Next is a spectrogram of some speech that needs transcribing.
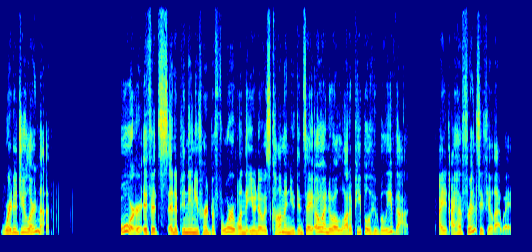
Where did you learn that? Or if it's an opinion you've heard before, one that you know is common, you can say, Oh, I know a lot of people who believe that. I, I have friends who feel that way.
